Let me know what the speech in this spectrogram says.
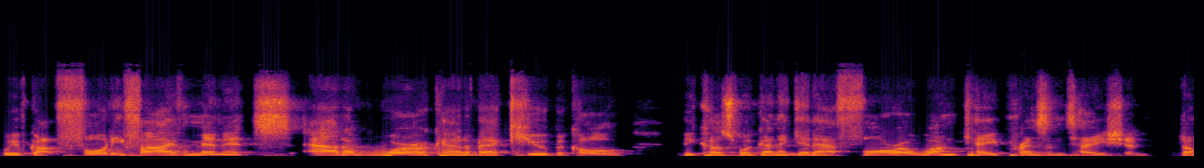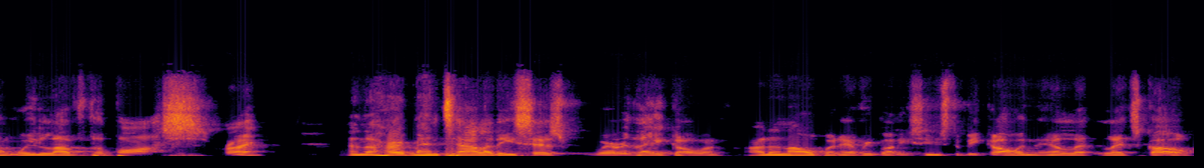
We've got 45 minutes out of work, out of our cubicle, because we're going to get our 401k presentation. Don't we love the boss, right? And the herd mentality says, where are they going? I don't know, but everybody seems to be going there. Let, let's go.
